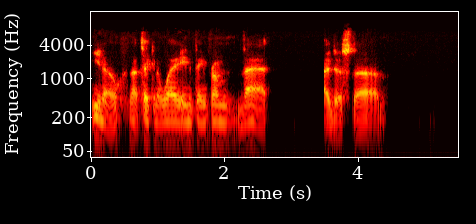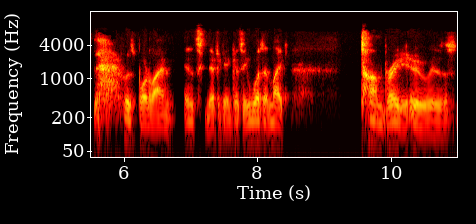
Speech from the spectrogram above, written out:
you know not taking away anything from that. I just uh, was borderline insignificant because he wasn't like Tom Brady, who is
